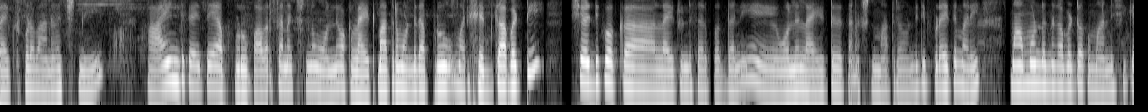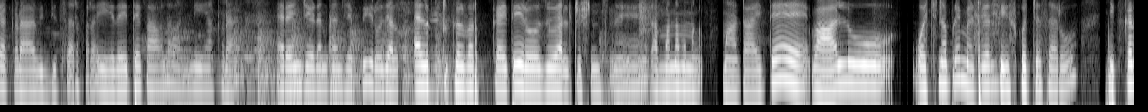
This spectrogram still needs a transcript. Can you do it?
లైక్స్ కూడా బాగానే వచ్చినాయి. ఆ ఇంటికి అయితే అప్పుడు పవర్ కనెక్షన్ ఓన్లీ ఒక లైట్ మాత్రం ఉండేది. అప్పుడు మరి షెడ్ కాబట్టి షెడ్కి ఒక లైట్ ఉంటే సరిపోద్దని ఓన్లీ లైట్ కనెక్షన్ మాత్రమే ఉండేది. ఇప్పుడైతే మరి మా అమ్మ ఉంటుంది కాబట్టి ఒక మనిషికి అక్కడ విద్యుత్ సరఫరా ఏదైతే కావాలో అవన్నీ అక్కడ అరేంజ్ చేయడానికి అని చెప్పి ఈరోజు ఎలక్ట్రికల్ వర్క్ అయితే ఈరోజు ఎలక్ట్రిషియన్స్ని రమ్మన్నమాట అయితే వాళ్ళు వచ్చినప్పుడే మెటీరియల్ తీసుకొచ్చేసారు. ఇక్కడ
